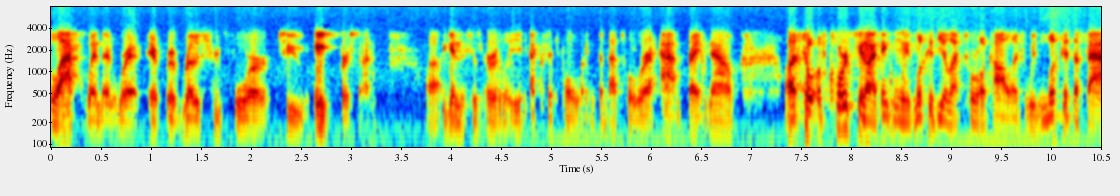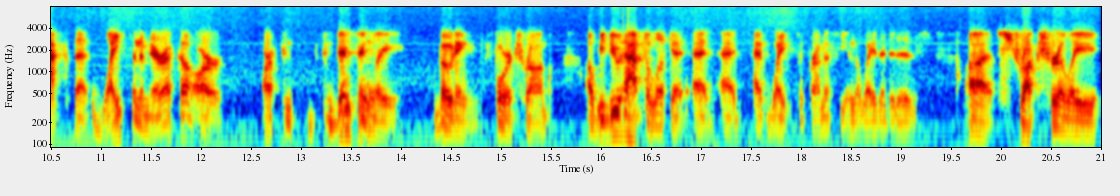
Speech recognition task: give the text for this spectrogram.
black women, where it, it, it rose from four to eight percent. Uh, again, this is early exit polling, but that's where we're at right now. Uh, so of course, you know, I think when we look at the electoral college, we look at the fact that whites in America are are con convincingly voting for Trump. Uh, we do have to look at, at, at, at, white supremacy in the way that it is uh, structurally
